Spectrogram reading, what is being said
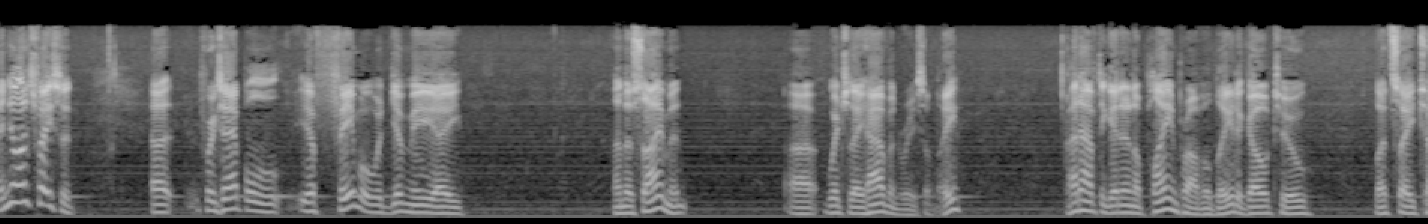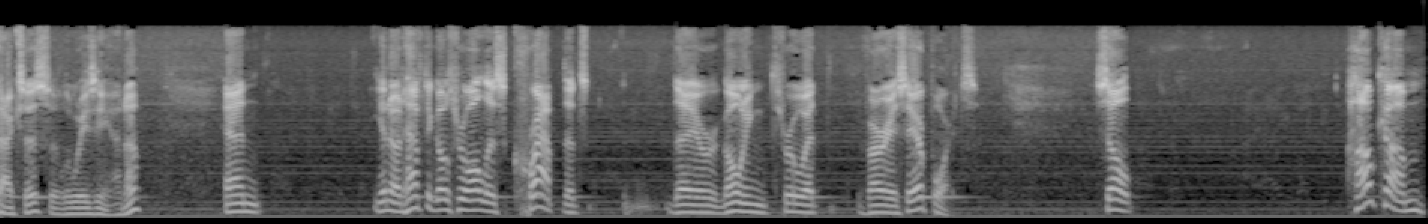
And you know, let's face it, uh, for example, if FEMA would give me a an assignment uh, which they haven't recently, I'd have to get in a plane probably to go to, let's say, Texas or Louisiana. And, you know, it'd have to go through all this crap that's they're going through at various airports. So, how come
